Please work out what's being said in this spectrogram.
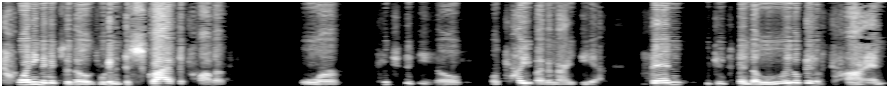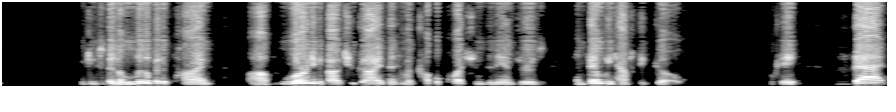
20 minutes of those, we're going to describe the product or pitch the deal or tell you about an idea. Then we can spend a little bit of time. We can spend a little bit of time uh, learning about you guys and have a couple questions and answers, and then we have to go. Okay? That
